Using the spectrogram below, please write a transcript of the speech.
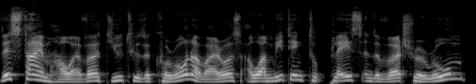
This time, however, due to the coronavirus, our meeting took place in the virtual room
